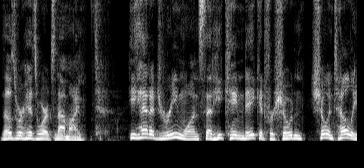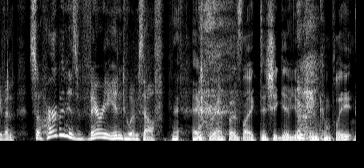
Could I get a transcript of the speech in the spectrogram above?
Those were his words, not mine. He had a dream once that he came naked for show and, show and tell, even. So Herman is very into himself. And Grandpa's like, did she give you an incomplete?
